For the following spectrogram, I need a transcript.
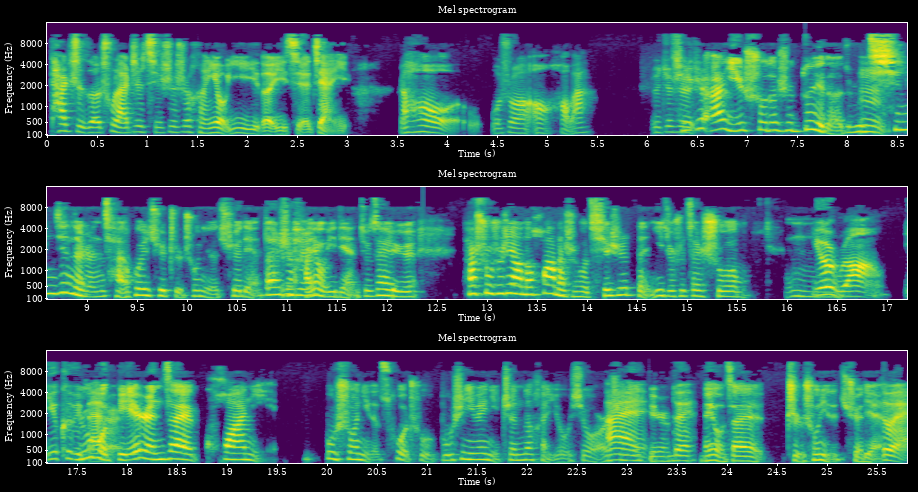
他指责出来，这其实是很有意义的一些建议。然后我说，哦，好吧，就就是其实阿姨说的是对的，就是嗯亲近的人才会去指出你的缺点，但是还有一点就在于，他说出这样的话的时候，其实本意就是在说，嗯 you're wrong, you could be 如果。别人在夸你，不说你的错处，不是因为你真的很优秀，而是因哎为别人对没有在指出你的缺点。对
